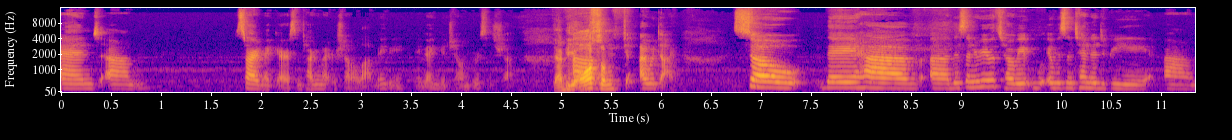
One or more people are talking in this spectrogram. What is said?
and um, sorry, Mick Garris, I'm talking about your show a lot. Maybe maybe I can get you on Bruce's show. That'd be Um, awesome. I would die. So they have uh, this interview with Tobe. It was intended to be um,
